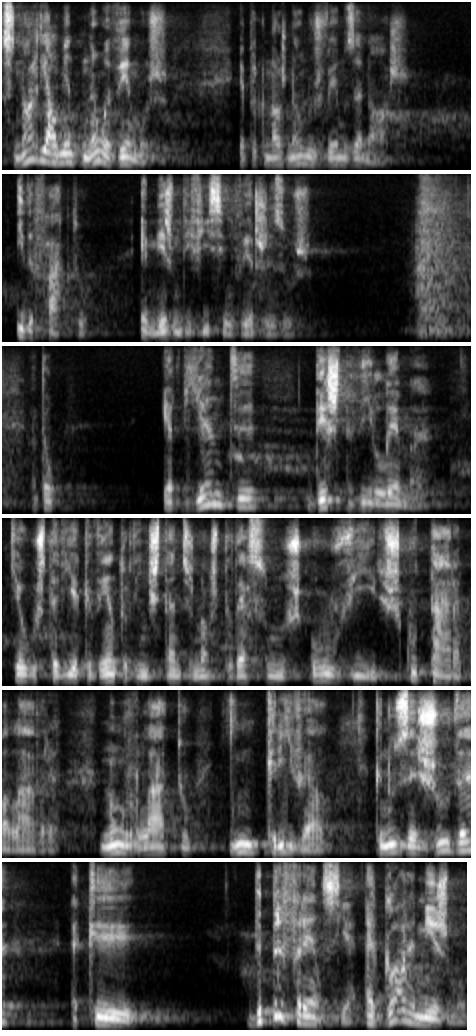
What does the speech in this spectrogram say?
se nós realmente não a vemos, é porque nós não nos vemos a nós. E de facto, é mesmo difícil ver Jesus. Então, é diante deste dilema que eu gostaria que dentro de instantes nós pudéssemos ouvir, escutar a palavra num relato incrível que nos ajuda a que, de preferência, agora mesmo,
